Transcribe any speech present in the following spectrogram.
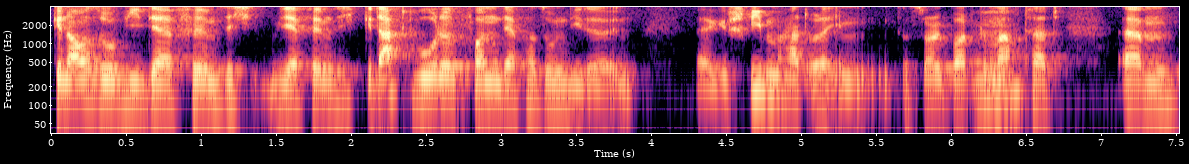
genauso wie der Film sich, wie der Film sich gedacht wurde von der Person, die den äh, geschrieben hat oder eben das Storyboard gemacht hat. Ähm,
